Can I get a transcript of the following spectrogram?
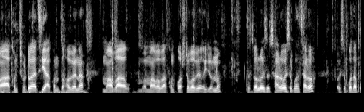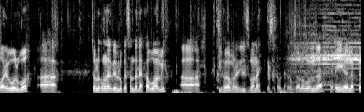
মা এখন ছোট আছি, এখন তো হবে না। মা বাবা মা বাবা এখন কষ্ট পাবে, ওই জন্য। তো চলো, ওইসব ছাড়ো, ওইসব কথা ছাড়ো, ওইসব কথা পরে বলব। আর চলো তোমাদেরকে লোকেশনটা দেখাবো আমি, আর কীভাবে আমরা রিলস বানাই সেটাও দেখাবো। চলো বন্ধুরা, এই হলো একটা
